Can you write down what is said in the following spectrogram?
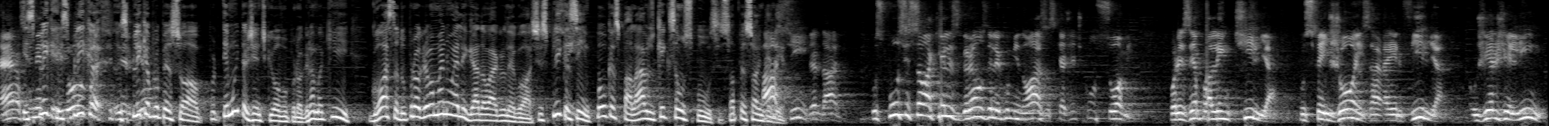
Né? Explica, explica, explica para o pessoal, tem muita gente que ouve o programa que gosta do programa, mas não é ligado ao agronegócio. Explica sim. assim, em poucas palavras, o que, que são os pulses, só para o pessoal entender. Ah, sim, verdade. Os pulses são aqueles grãos de leguminosas que a gente consome. Por exemplo, a lentilha, os feijões, a ervilha, o gergelim,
